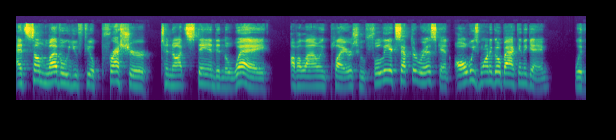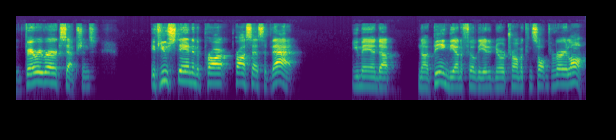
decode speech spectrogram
at some level, you feel pressure to not stand in the way of allowing players who fully accept the risk and always want to go back in the game, with very rare exceptions, if you stand in the pro- process of that, you may end up not being the unaffiliated neurotrauma consultant for very long.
